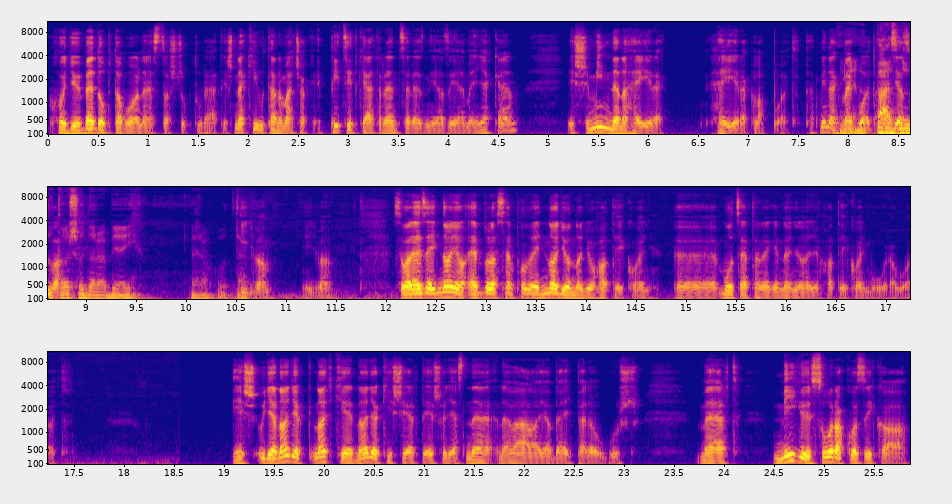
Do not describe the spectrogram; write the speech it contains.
hogy ő bedobta volna ezt a struktúrát, és neki utána már csak egy picit kellett rendszerezni az élményeken, és minden a helyére, helyére klappolt. Tehát mindenki meg volt ágyazva. utolsó darabjai berakódtak. Így van, így van. Szóval ez egy nagyon, ebből a szempontból egy nagyon-nagyon hatékony, módszertan egy nagyon-nagyon hatékony móra volt. És ugye nagy nagy, kér, nagy a kísértés, hogy ezt ne, ne vállalja be egy pedagógus, mert míg ő szórakozik a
